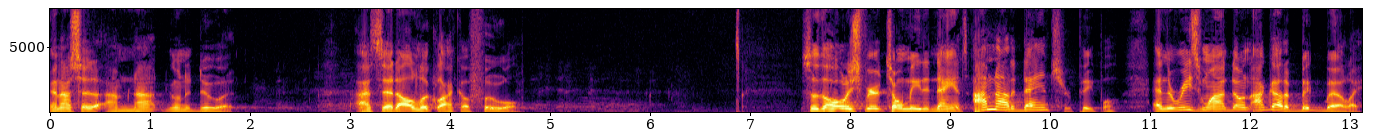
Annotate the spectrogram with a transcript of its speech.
And I said, I'm not going to do it. I said, I'll look like a fool. So the Holy Spirit told me to dance. I'm not a dancer, people. And the reason why I don't, I got a big belly.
